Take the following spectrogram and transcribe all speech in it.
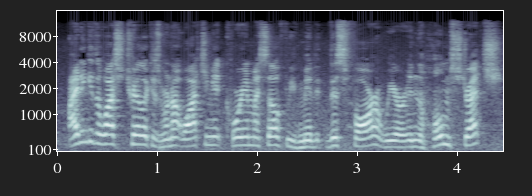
I didn't get to watch the trailer because we're not watching it. Corey and myself, we've made it this far. We are in the home stretch.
